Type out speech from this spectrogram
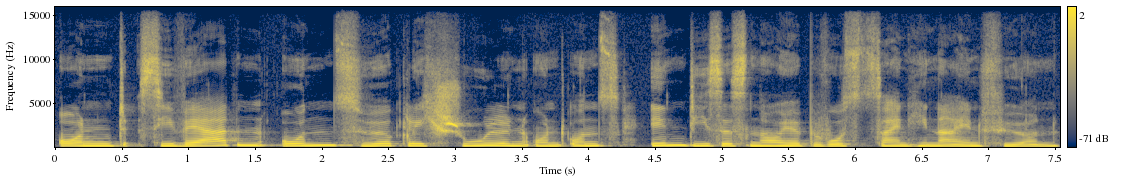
und sie werden uns wirklich schulen und uns in dieses neue Bewusstsein hineinführen.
